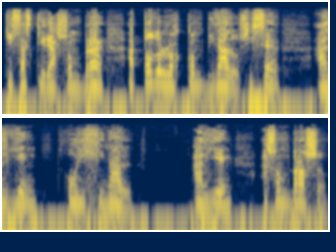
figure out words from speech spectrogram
Quizás quiere asombrar a todos los convidados y ser alguien original, alguien asombroso.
